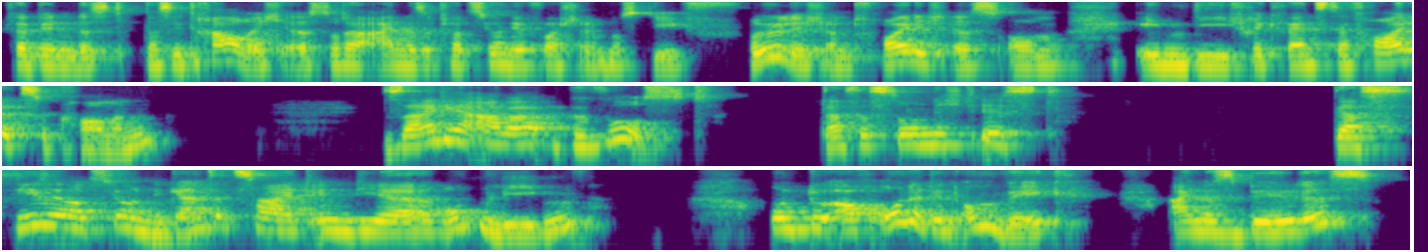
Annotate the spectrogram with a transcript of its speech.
verbindest, dass sie traurig ist oder eine Situation dir vorstellen musst, die fröhlich und freudig ist, um in die Frequenz der Freude zu kommen. Sei dir aber bewusst, dass es so nicht ist dass diese Emotionen die ganze Zeit in dir rumliegen und du auch ohne den Umweg eines Bildes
